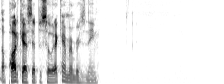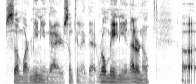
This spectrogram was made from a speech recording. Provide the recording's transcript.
a podcast episode. I can't remember his name. Some Armenian guy or something like that, Romanian. I don't know uh,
